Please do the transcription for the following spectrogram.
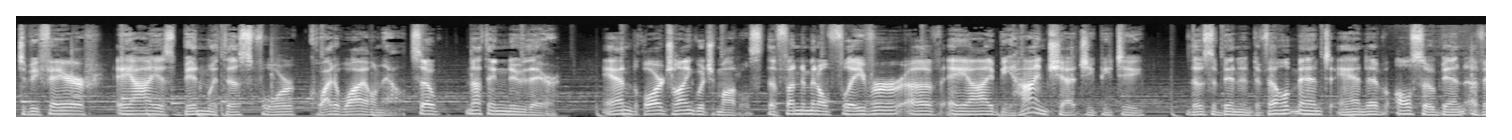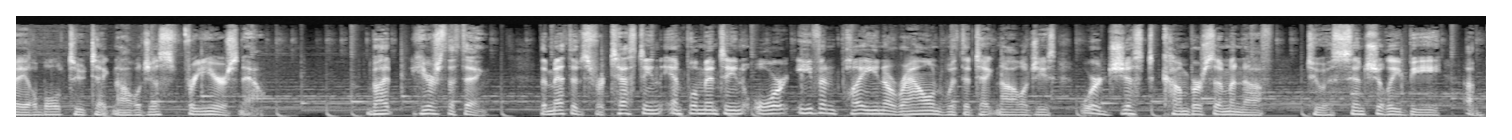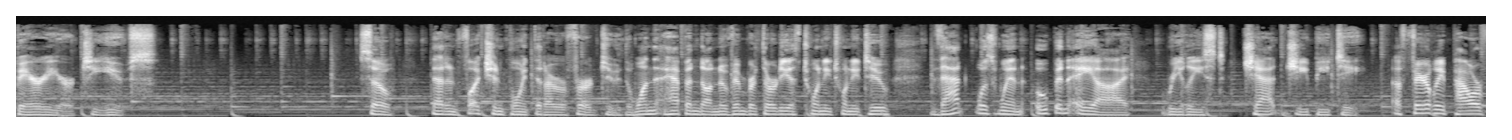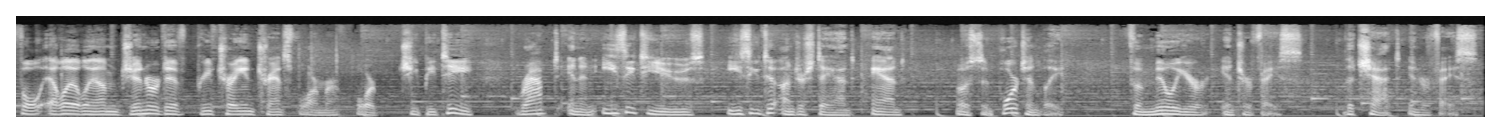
To be fair, AI has been with us for quite a while now, so nothing new there and large language models, the fundamental flavor of AI behind ChatGPT. Those have been in development and have also been available to technologists for years now. But here's the thing the methods for testing, implementing, or even playing around with the technologies were just cumbersome enough to essentially be a barrier to use. So, that inflection point that I referred to, the one that happened on November 30th, 2022, that was when OpenAI released ChatGPT, a fairly powerful LLM generative pre trained transformer, or GPT, wrapped in an easy to use, easy to understand, and, most importantly, familiar interface the chat interface.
